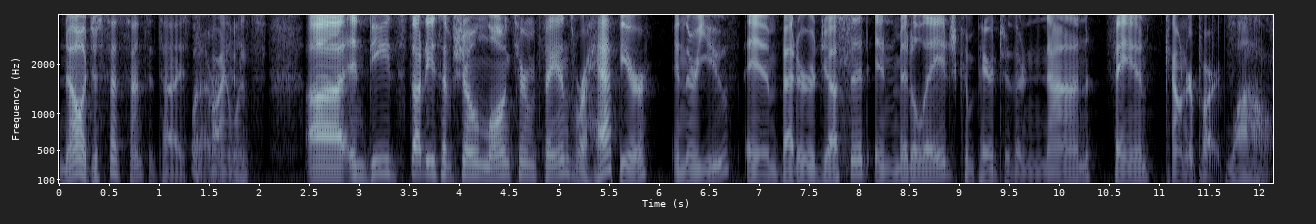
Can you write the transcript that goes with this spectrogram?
No, it just says sensitized to Whatever, violence. Uh, indeed, studies have shown long-term fans were happier in their youth and better adjusted in middle age compared to their non-fan counterparts. Wow.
